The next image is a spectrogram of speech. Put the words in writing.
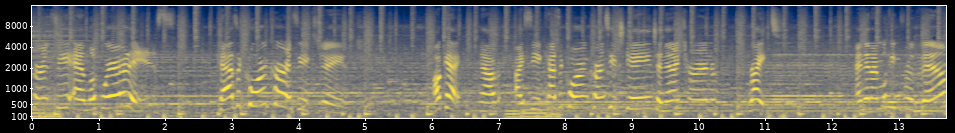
currency, and look where it is. Kazakhstan currency exchange. Okay, now I see a Kazakhstan currency exchange, and then I turn right. And then I'm looking for them.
